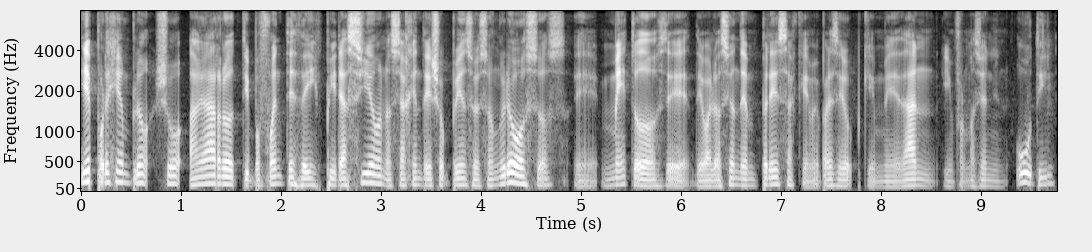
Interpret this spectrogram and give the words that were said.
Y es, por ejemplo, yo agarro tipo fuentes de inspiración, o sea, gente que yo pienso que son grosos, eh, métodos de, evaluación de empresas que me parece que me dan información útil.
